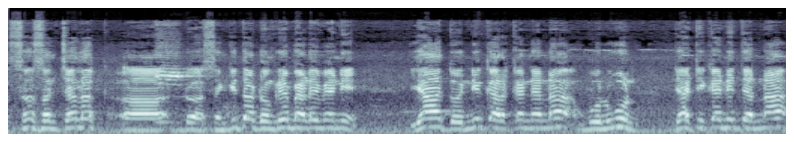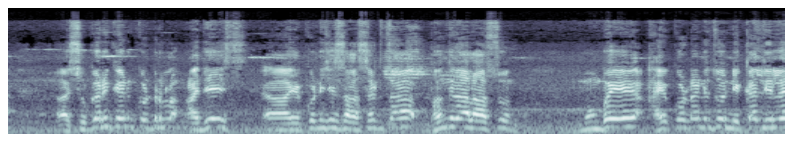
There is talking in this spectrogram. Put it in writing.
सहसंचालक संगीता डोंगरे मॅडम यांनी या दोन्ही कारखान्यांना बोलवून त्या ठिकाणी त्यांना शुगर केन कंट्रोल आदेश एकोणीसशे सहासष्टचा भंग झाला असून मुंबई हायकोर्टाने जो निकाल दिला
